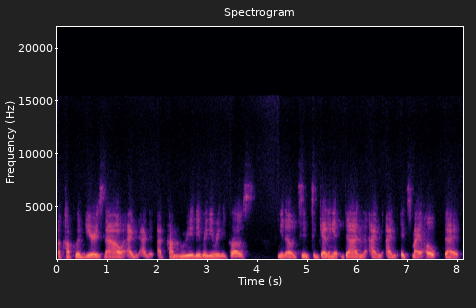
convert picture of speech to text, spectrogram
a couple of years now. And, and I've come really, really, really close, you know, to, to getting it done. And, and it's my hope that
